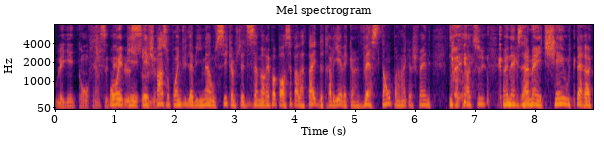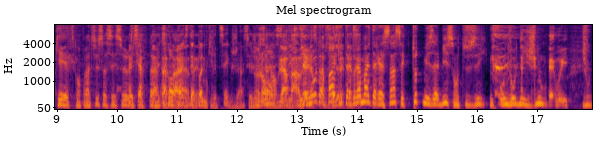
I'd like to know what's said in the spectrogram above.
ou le lien de confiance. C'est Oui, plus puis, ça, puis je pense au point de vue de l'habillement aussi, comme je te dis, ça m'aurait pas passé par la tête de travailler avec un veston pendant que je fais, un- tu comprends-tu, un examen de chien ou de perroquet, tu comprends-tu, ça c'est sûr et À quatre certain. Tu comprends que c'était pas une critique, Jean. C'est juste Non, non, on voulait en parler, une autre affaire qui était vraiment intéressante, c'est que tous mes habits sont usés au niveau des genoux. Oui. Je vous-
